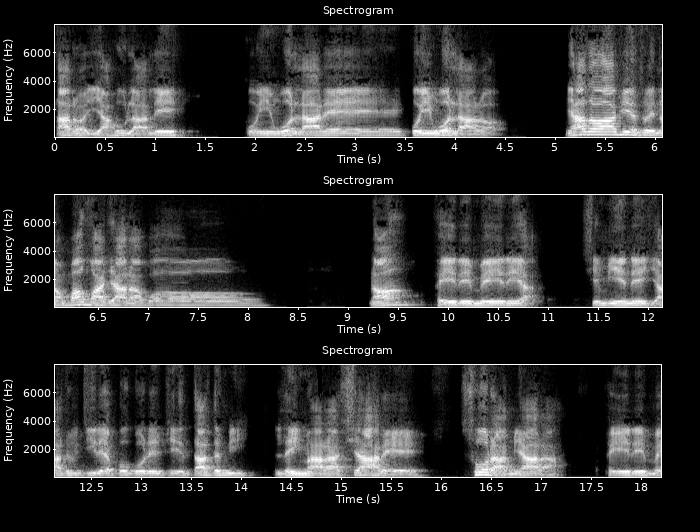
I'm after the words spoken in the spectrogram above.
သားတော်ရာဟုလာလေးကိုရင်ဝတ်လာတယ်ကိုရင်ဝတ်လာတော့များသောအားဖြင့်ဆိုရင်တော့မောက်မာကြတာပေါ့နော်ဖေးရီမေရီက ရှင်မြင်းနေယာထုကြီးတဲ့ပုံကိုယ်တွေဖြစ်ရင်သာသမီလိန်မာတာရှားတယ်ဆိုးတာများတာဖေးရီမေ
